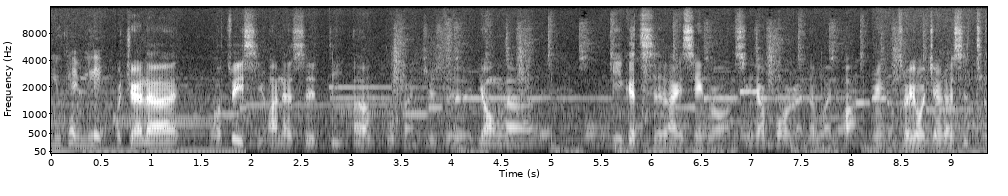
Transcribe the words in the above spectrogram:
you can relate。我觉得我最喜欢的是第二部分，就是用了一个词来形容新加坡人的文化，所以我觉得是挺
